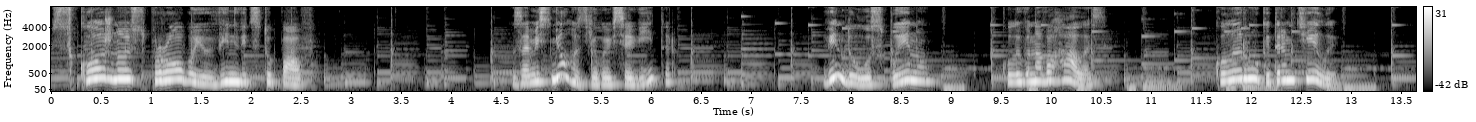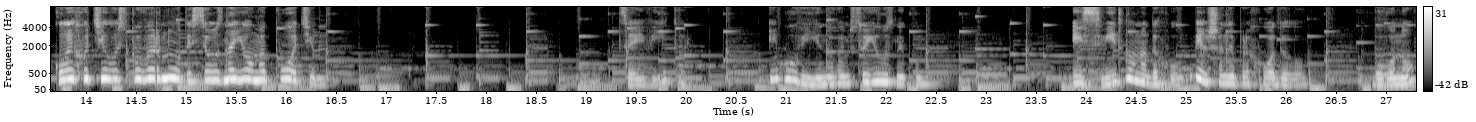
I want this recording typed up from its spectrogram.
з кожною спробою він відступав. Замість нього з'явився вітер. Він дув у спину, коли вона вагалась, коли руки тремтіли, коли хотілося повернутися у знайоме потім. Цей вітер і був її новим союзником. І світло на даху більше не приходило, бо воно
